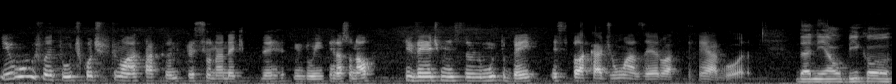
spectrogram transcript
e o Juventude continuar atacando pressionando a equipe do Internacional, que vem administrando muito bem esse placar de 1 a 0 até agora. Daniel bica,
